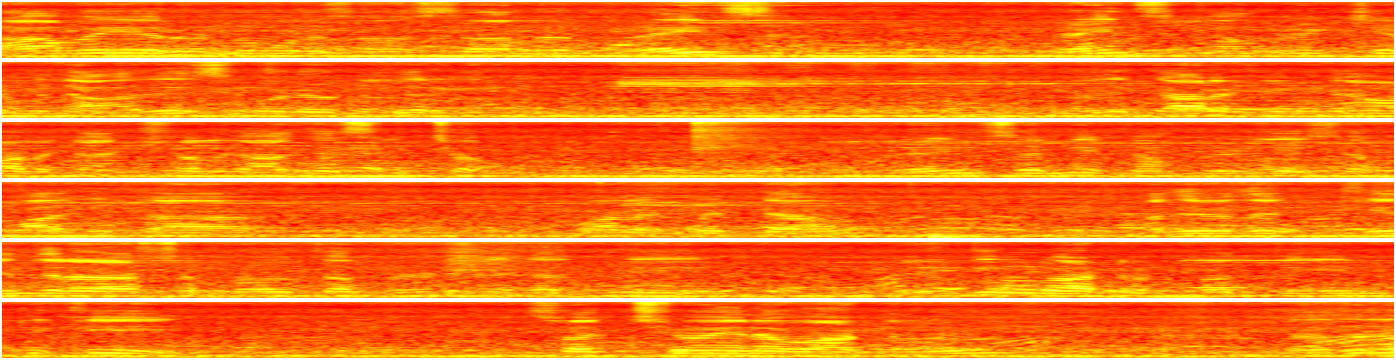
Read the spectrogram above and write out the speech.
రాబోయే రెండు మూడు సంవత్సరాల్లో డ్రైన్స్ డ్రైన్స్ కంప్లీట్ చేయమని ఆదేశం కూడా ఇవ్వడం జరిగింది. అధికారికంగా వాళ్ళకి యాక్చువల్గా ఆదేశం ఇచ్చాం. డ్రైన్స్ అన్నీ కంప్లీట్ చేసే బాధ్యత వాళ్ళకి పెట్టాము అదేవిధంగా కేంద్ర రాష్ట్ర ప్రభుత్వం రెండింటిని కలిపి డ్రింకింగ్ వాటర్ ప్రతి ఇంటికి స్వచ్ఛమైన వాటరు నదుల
